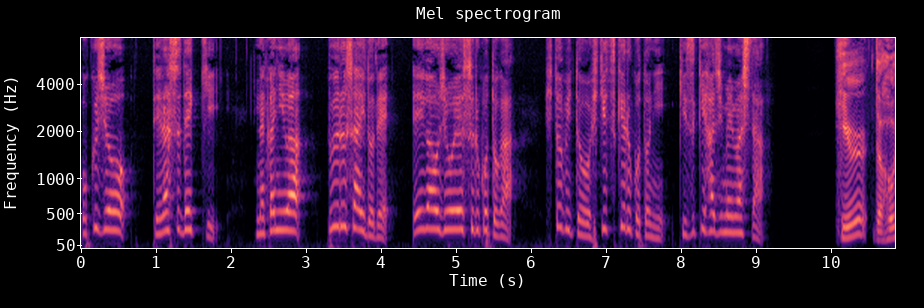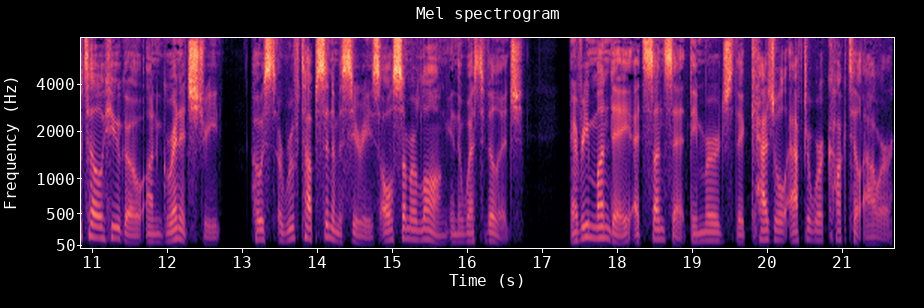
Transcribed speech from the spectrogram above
屋上、テラスデッキ、中庭、プールサイドで映画を上映することが 人々を引きつけることに気づき始めました。 Here, the Hotel Hugo on Greenwich Street hosts a rooftop cinema series all summer long in the West Village. Every Monday at sunset, they merge the casual after work cocktail hour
